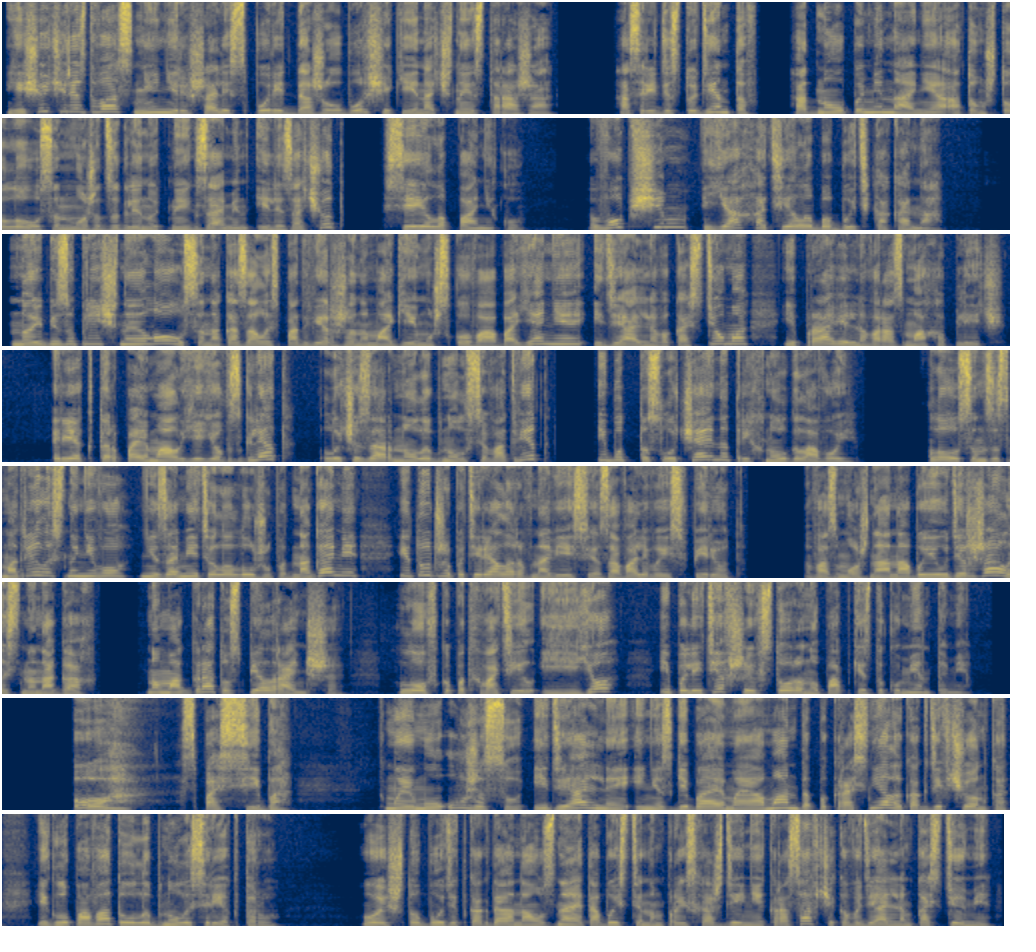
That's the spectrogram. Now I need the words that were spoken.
Еще через два с ней не решались спорить даже уборщики и ночные сторожа. А среди студентов одно упоминание о том, что Лоусон может заглянуть на экзамен или зачет, сеяло панику. В общем, я хотела бы быть как она. Но и безупречная Лоусон оказалась подвержена магии мужского обаяния, идеального костюма и правильного размаха плеч. Ректор поймал ее взгляд, лучезарно улыбнулся в ответ и будто случайно тряхнул головой. Лоусон засмотрелась на него, не заметила лужу под ногами и тут же потеряла равновесие, заваливаясь вперед. Возможно, она бы и удержалась на ногах, но Макград успел раньше. Ловко подхватил и ее, и полетевшие в сторону папки с документами. «О, «Спасибо». К моему ужасу идеальная и несгибаемая Аманда покраснела, как девчонка, и глуповато улыбнулась ректору. Ой, что будет, когда она узнает об истинном происхождении красавчика в идеальном костюме?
